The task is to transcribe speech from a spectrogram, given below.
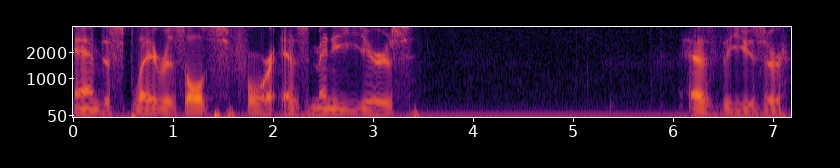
and display results for as many years as the user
